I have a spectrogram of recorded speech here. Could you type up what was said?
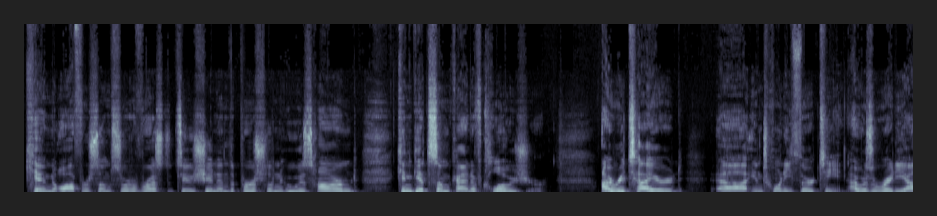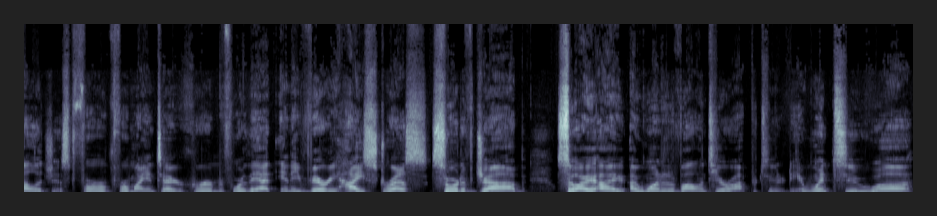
can offer some sort of restitution, and the person who is harmed can get some kind of closure. I retired uh, in 2013. I was a radiologist for, for my entire career before that in a very high stress sort of job. So I, I, I wanted a volunteer opportunity. I went to uh,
